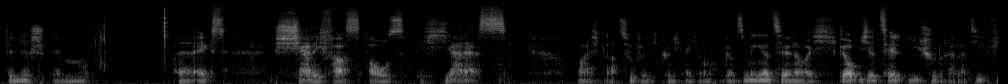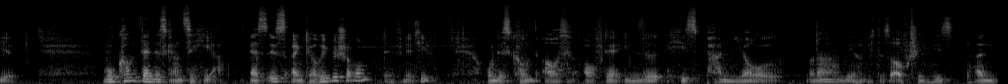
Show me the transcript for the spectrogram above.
Finish im äh, Ex-Sherry-Fass aus Jerez. War ich gerade zufällig, könnte ich eigentlich auch noch eine ganze Menge erzählen, aber ich glaube, ich erzähle eh schon relativ viel. Wo kommt denn das Ganze her? Es ist ein karibischer Rum, definitiv. Und es kommt aus auf der Insel Hispaniol. Oder? Wie habe ich das aufgeschrieben? Hispan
